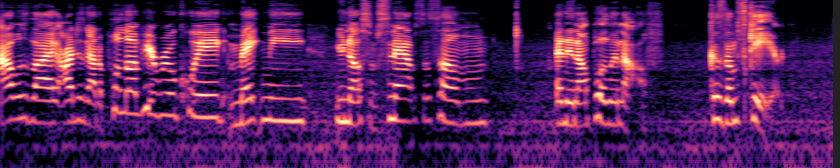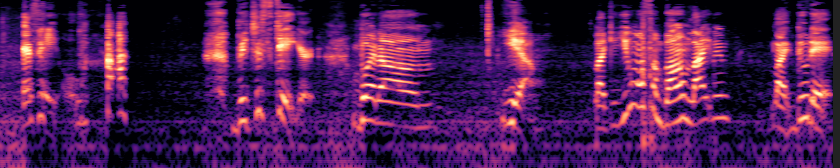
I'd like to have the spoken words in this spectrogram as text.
I was like, I just got to pull up here real quick, make me, you know, some snaps or something. And then I'm pulling off because I'm scared as hell. bitch is scared. But um yeah. Like if you want some bomb lightning like do that.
